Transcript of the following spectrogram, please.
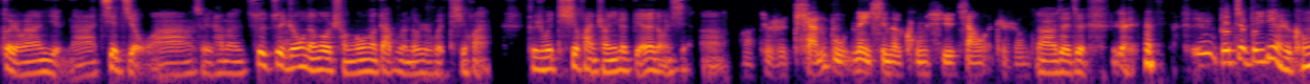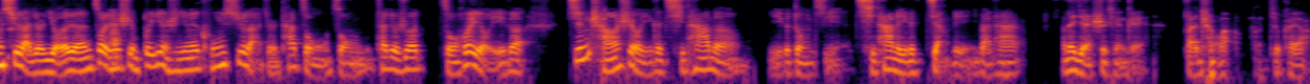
各种各样的瘾啊、戒酒啊，所以他们最最终能够成功的大部分都是会替换。都是会替换成一个别的东西啊啊，就是填补内心的空虚，像我这种啊，对对，不，这不一定是空虚了，就是有的人做这些事情不一定是因为空虚了，就是他总总他就说总会有一个，经常是有一个其他的一个动机，其他的一个奖励，你把它那件事情给完成了就可以了。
